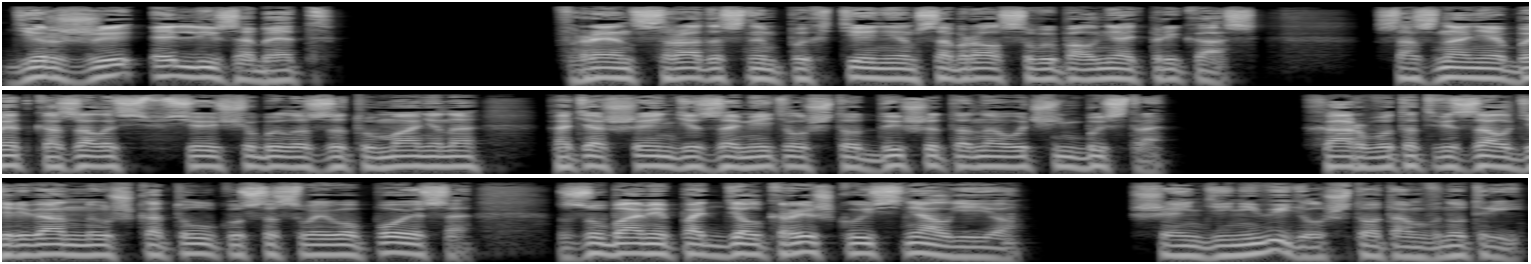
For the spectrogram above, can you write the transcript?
«Держи Элизабет!» Фрэнд с радостным пыхтением собрался выполнять приказ. Сознание Бет, казалось, все еще было затуманено, хотя Шенди заметил, что дышит она очень быстро. Харвуд отвязал деревянную шкатулку со своего пояса, зубами поддел крышку и снял ее. Шенди не видел, что там внутри.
